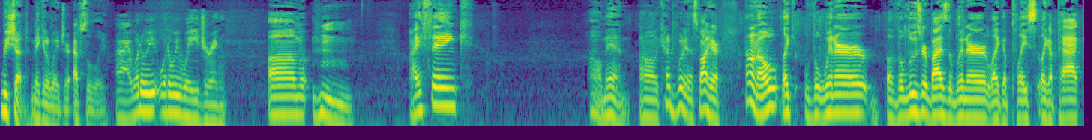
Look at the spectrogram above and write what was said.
we should make it a wager. Absolutely. All right, what are we what are we wagering? Um, hmm. I think. Oh man, oh, kind of putting in a spot here. I don't know, like the winner of the loser buys the winner like a place, like a pack,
